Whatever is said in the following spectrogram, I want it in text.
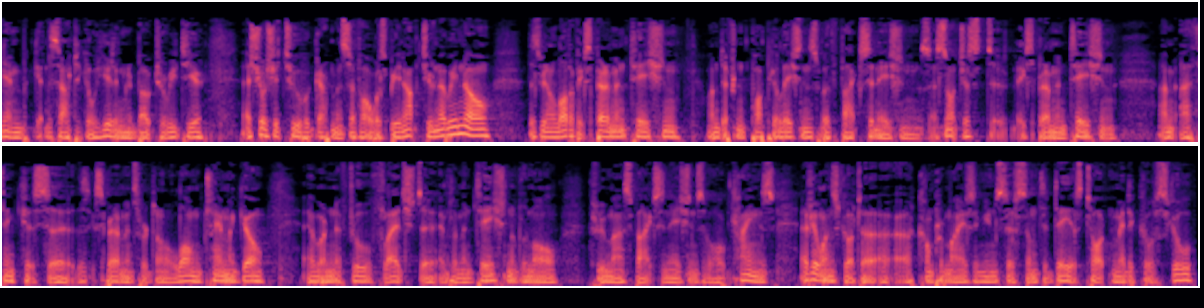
again, get this article here that I'm about to read here. It shows you too what governments have always been up to. Now we know there's been a lot of experimentation on different populations with vaccinations. It's not just uh, experimentation. Um, I think it's, uh, these experiments were done a long time ago and we're in a full-fledged uh, implementation of them all through mass vaccinations of all kinds. Everyone's got a, a compromised immune system. Today it's taught in medical school.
